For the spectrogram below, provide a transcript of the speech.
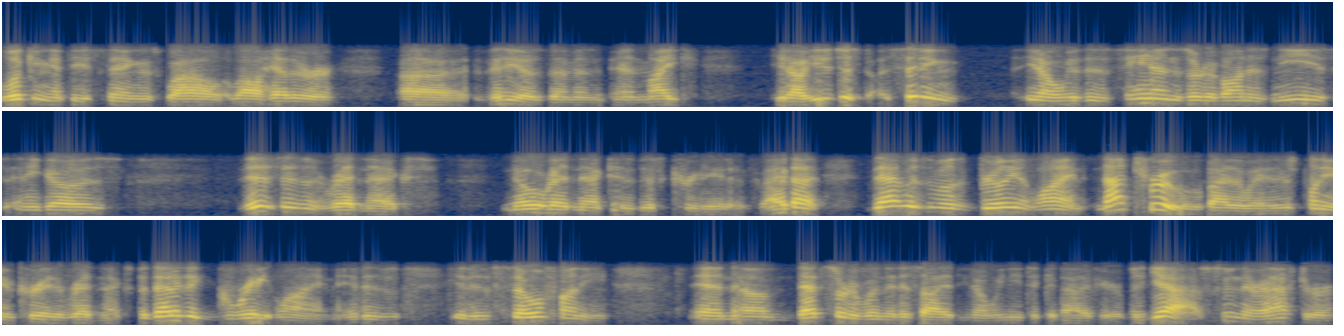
looking at these things while while Heather uh videos them and and Mike you know he's just sitting you know with his hands sort of on his knees and he goes this isn't rednecks. No redneck is this creative. I thought that was the most brilliant line. Not true by the way. There's plenty of creative rednecks but that is a great line. It is it is so funny and um that's sort of when they decide you know we need to get out of here. But yeah soon thereafter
